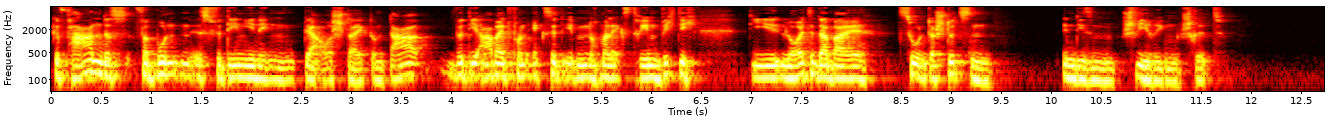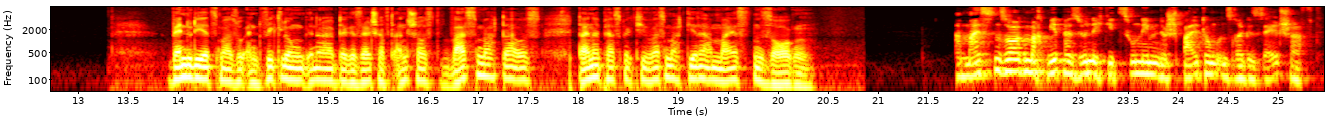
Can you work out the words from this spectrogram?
Gefahren das verbunden ist für denjenigen, der aussteigt. Und da wird die Arbeit von Exit eben nochmal extrem wichtig, die Leute dabei zu unterstützen in diesem schwierigen Schritt. Wenn du dir jetzt mal so Entwicklungen innerhalb der Gesellschaft anschaust, was macht da aus deiner Perspektive, was macht dir da am meisten Sorgen? Am meisten Sorge macht mir persönlich die zunehmende Spaltung unserer Gesellschaft.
